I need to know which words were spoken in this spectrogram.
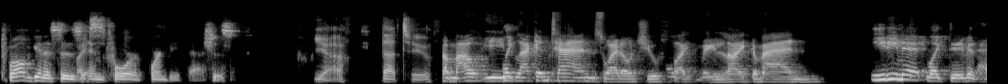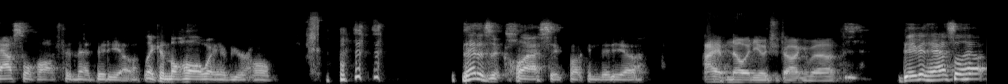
12 Guinnesses Nice. and four corned beef ashes. yeah, that too. Come out, eat Like- black and tans. Why don't you fight me like a man? Eating it like David Hasselhoff in that video, like in the hallway of your home. that is a classic fucking video. I have no idea what you're talking about. David Hasselhoff,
